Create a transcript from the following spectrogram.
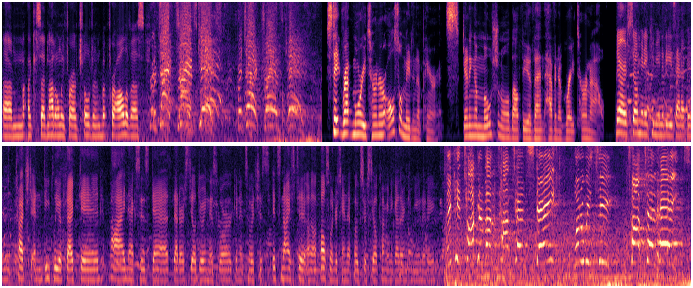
Um, like I said, not only for our children, but for all of us. Protect trans kids! Protect trans kids! State Rep Mauree Turner also made an appearance, getting emotional about the event having a great turnout. There are so many communities that have been touched and deeply affected by Nex's death that are still doing this work, and it, so it's just it's nice to uh, also understand that folks are still coming together in community. They keep talking about a top 10 state. What do we see? Top 10 hates.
